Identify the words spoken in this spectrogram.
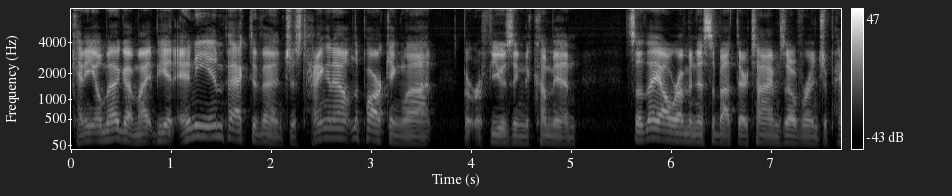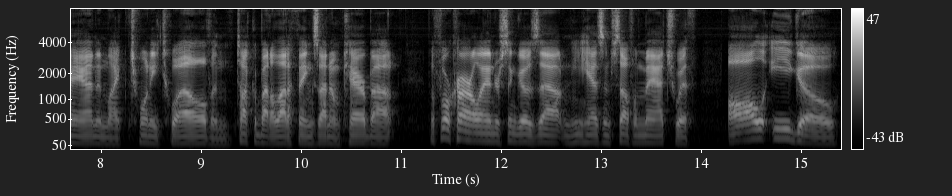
Kenny Omega might be at any Impact event just hanging out in the parking lot, but refusing to come in. So they all reminisce about their times over in Japan in like 2012 and talk about a lot of things I don't care about. Before Karl Anderson goes out and he has himself a match with All Ego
